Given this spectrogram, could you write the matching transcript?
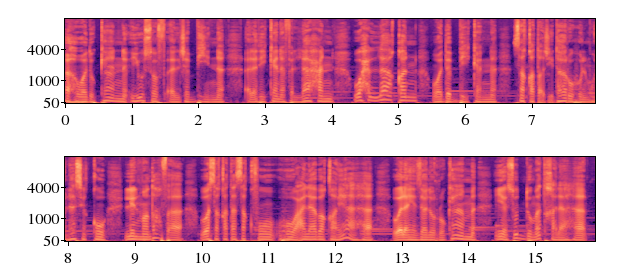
هو دكان يوسف الجبين الذي كان فلاحا وحلاقا ودبيكا. سقط جداره الملاصق للمضافة وسقط سقفه على بقاياه ولا يزال الركام يسد مدخلها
